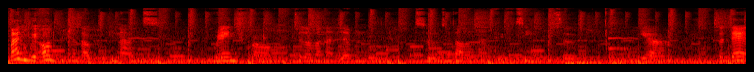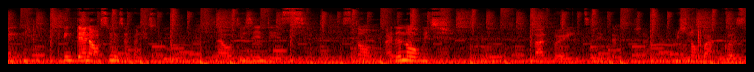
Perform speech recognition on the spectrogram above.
By the way all the pictures i'll be looking at range from 2011 to 2015 so yeah. So then i think then i was still in secondary school and i was using this storm. I don't know which blackberry it is exactly which number because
